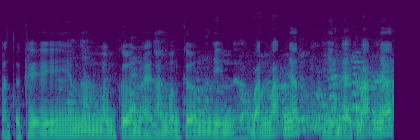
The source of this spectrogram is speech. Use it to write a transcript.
và từ cái mâm cơm này là mâm cơm nhìn à, bắt mắt nhất nhìn đẹp mắt nhất.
